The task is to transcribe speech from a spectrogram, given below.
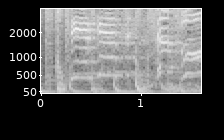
Circus Zandvoort.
